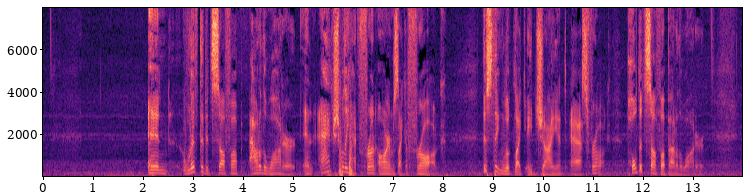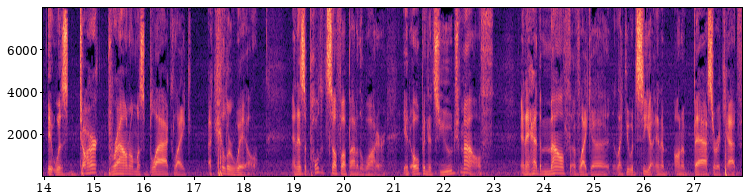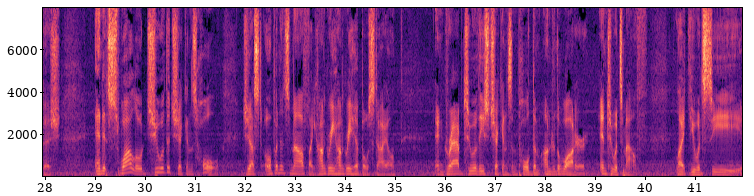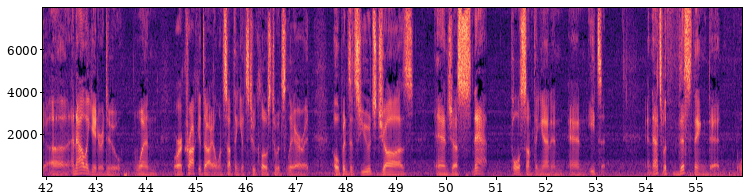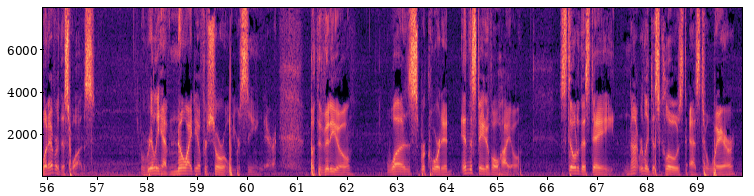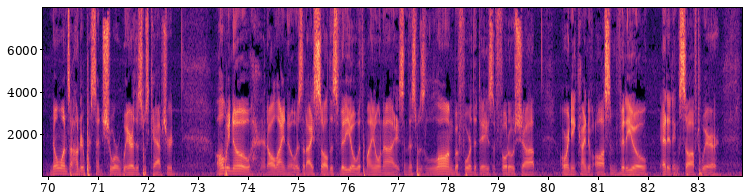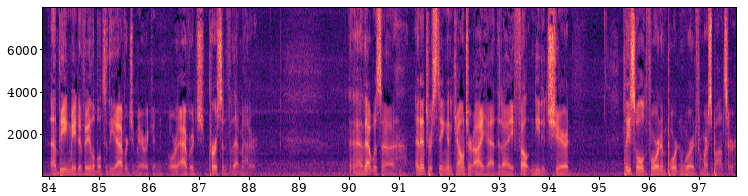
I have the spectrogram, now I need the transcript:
and lifted itself up out of the water and actually had front arms like a frog. This thing looked like a giant ass frog. Pulled itself up out of the water. It was dark brown, almost black, like a killer whale. And as it pulled itself up out of the water, it opened its huge mouth and it had the mouth of like a like you would see in a on a bass or a catfish. And it swallowed two of the chickens whole. Just opened its mouth like hungry hungry hippo style and grabbed two of these chickens and pulled them under the water into its mouth. Like you would see uh, an alligator do when or a crocodile when something gets too close to its lair. It opens its huge jaws and just snap pulls something in and, and eats it. And that's what this thing did, whatever this was. Really have no idea for sure what we were seeing there. But the video was recorded in the state of Ohio. Still to this day, not really disclosed as to where. No one's 100% sure where this was captured. All we know, and all I know, is that I saw this video with my own eyes, and this was long before the days of Photoshop or any kind of awesome video editing software uh, being made available to the average American or average person for that matter. Uh, that was uh, an interesting encounter I had that I felt needed shared. Please hold for an important word from our sponsor.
